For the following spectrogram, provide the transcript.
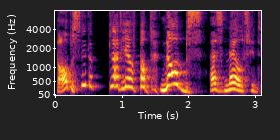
Bobs? Who the bloody hell's Bob? Nobs has melted.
